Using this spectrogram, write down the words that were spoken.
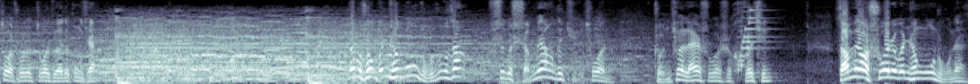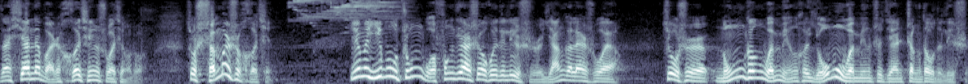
做出了卓绝的贡献。那么说文成公主入藏。是个什么样的举措呢？准确来说是和亲。咱们要说这文成公主呢，咱先得把这和亲说清楚。就什么是和亲？因为一部中国封建社会的历史，严格来说呀，就是农耕文明和游牧文明之间争斗的历史。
